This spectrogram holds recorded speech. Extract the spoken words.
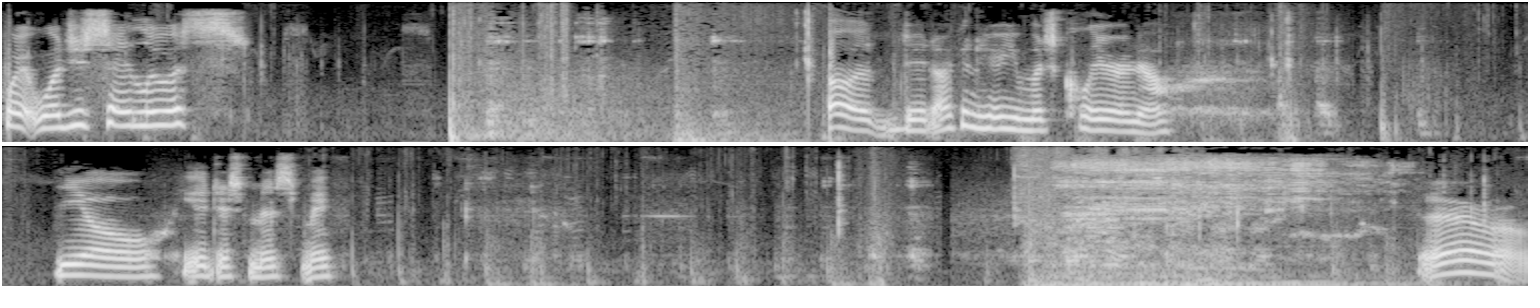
Wait, what'd you say, Lewis? Oh, dude, I can hear you much clearer now. Yo, you just missed me. There.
